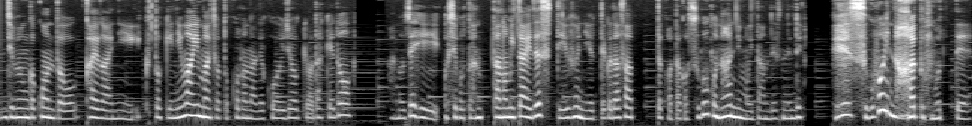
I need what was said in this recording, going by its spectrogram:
自分が今度海外に行く時には今ちょっとコロナでこういう状況だけどあのぜひお仕事頼みたいですっていうふうに言ってくださった方がすごく何人もいたんですね。でえー、すごいなと思って。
